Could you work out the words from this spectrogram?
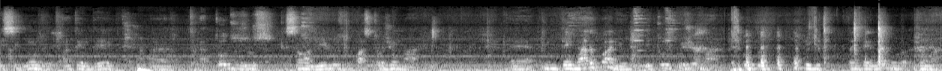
e segundo atender a, a todos os que são amigos do pastor Gilmar. É, não tem nada com o Arildo e tudo com o Gilmar. Está entendendo, Gilmar?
